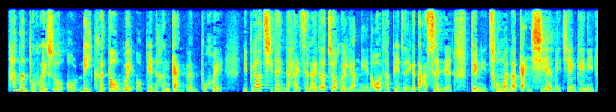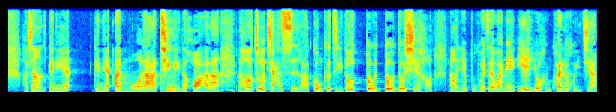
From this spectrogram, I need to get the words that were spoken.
他们不会说哦，立刻到位哦，变得很感恩，不会。你不要期待你的孩子来到教会两年哦，他变成一个大圣人，对你充满了感谢，每天给你好像给你给你按摩啦，听你的话啦，然后做家事啦，功课自己都都都都写好，然后也不会在外面夜游，很快的回家。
